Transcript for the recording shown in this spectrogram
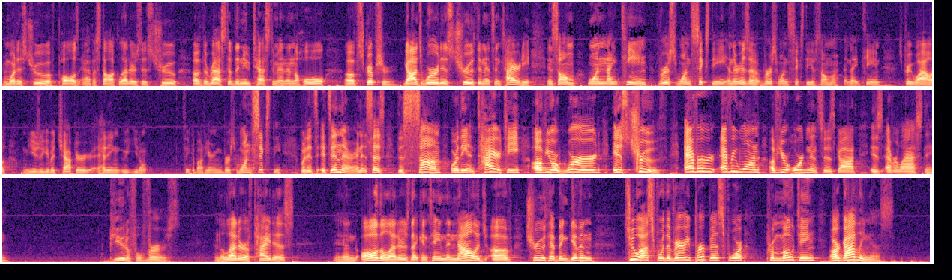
And what is true of Paul's apostolic letters is true of the rest of the New Testament and the whole of Scripture. God's Word is truth in its entirety. In Psalm 119, verse 160, and there is a verse 160 of Psalm 119, it's pretty wild. We usually give a chapter heading, you don't think about hearing verse 160, but it's, it's in there. And it says, The sum or the entirety of your Word is truth. Ever, every one of your ordinances, God, is everlasting. Beautiful verse. And the letter of Titus and all the letters that contain the knowledge of truth have been given to us for the very purpose for promoting our godliness.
